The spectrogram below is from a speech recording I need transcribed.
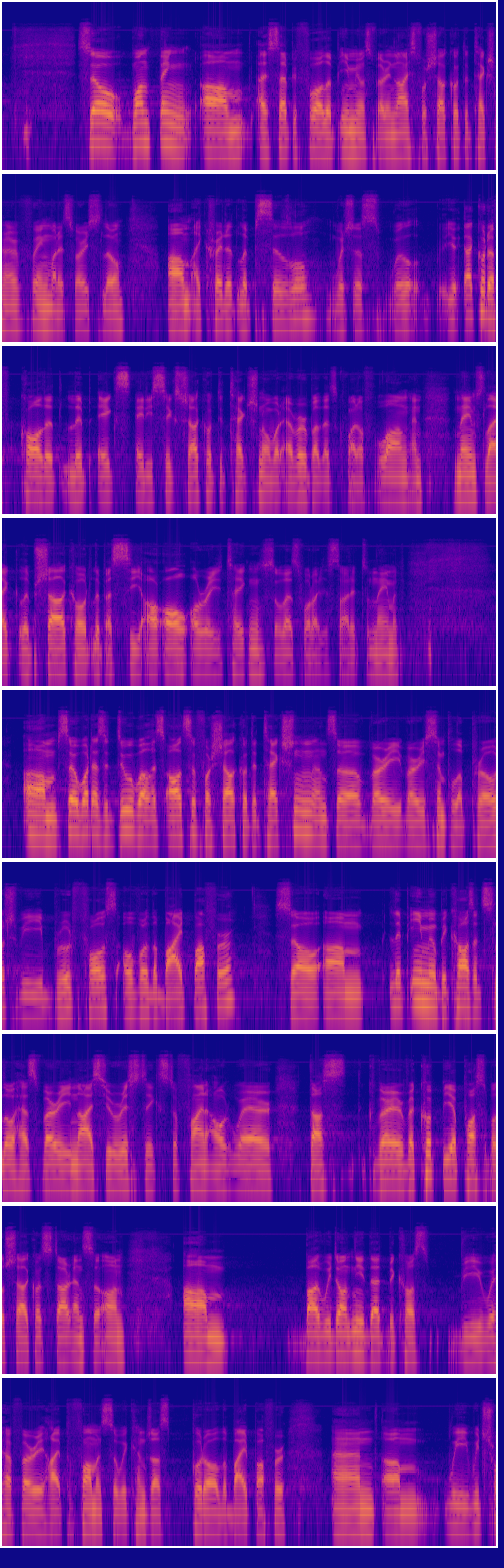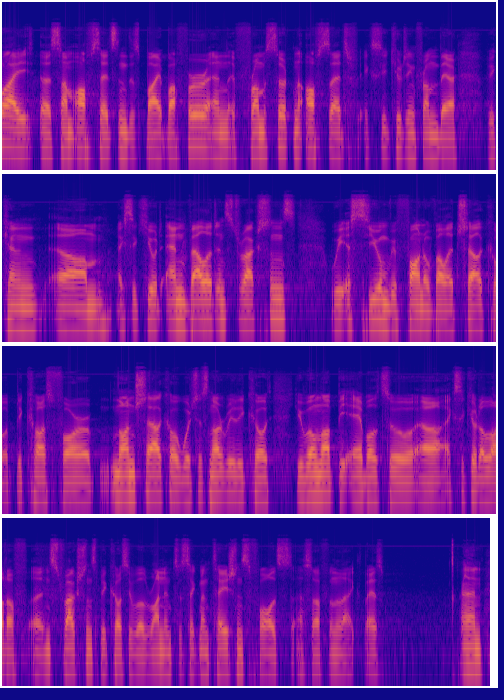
So one thing um, I said before, libemu is very nice for shellcode detection and everything, but it's very slow. Um, I created libscizzle, which is, well, I could have called it libx86 shellcode detection or whatever, but that's quite of long, and names like libshellcode, libsc are all already taken, so that's what I decided to name it. Um, so what does it do? Well, it's also for shellcode detection, and it's a very, very simple approach. We brute force over the byte buffer. So um, libemu, because it's slow, has very nice heuristics to find out where does where there could be a possible shellcode start and so on. Um, but we don't need that because we, we have very high performance, so we can just put all the byte buffer. And um, we, we try uh, some offsets in this byte buffer, and from a certain offset, executing from there, we can um, execute n-valid instructions. We assume we found a valid shellcode, because for non-shellcode, which is not really code, you will not be able to uh, execute a lot of uh, instructions because you will run into segmentations faults or something like this. And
